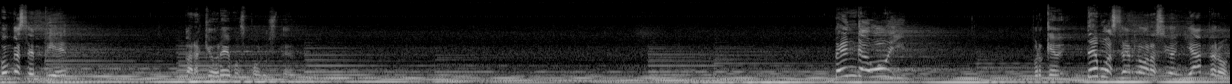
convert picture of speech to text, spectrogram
Póngase en pie para que oremos por usted. Venga hoy, porque debo hacer la oración ya, pero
